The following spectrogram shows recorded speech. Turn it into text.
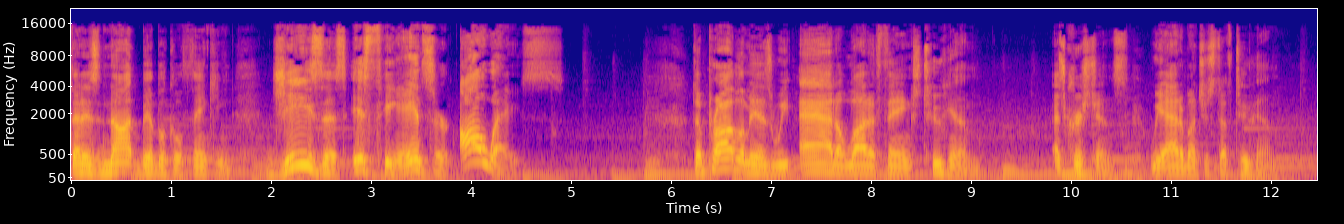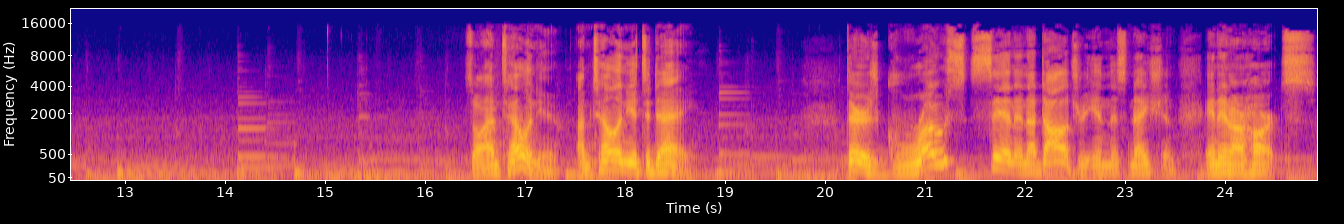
That is not biblical thinking. Jesus is the answer, always. The problem is we add a lot of things to him as Christians. We add a bunch of stuff to him. So I'm telling you, I'm telling you today, there is gross sin and idolatry in this nation and in our hearts.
